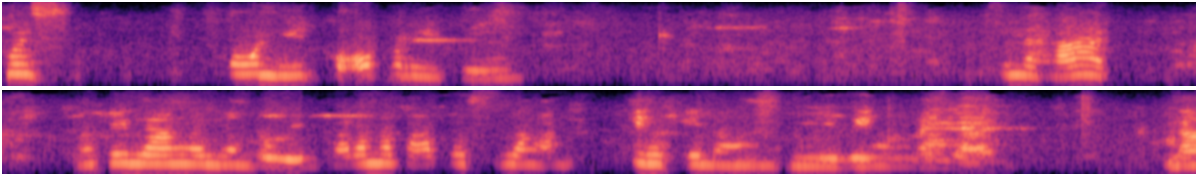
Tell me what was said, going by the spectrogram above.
who is fully cooperating sa lahat? ang kailangan niyang gawin para matapos lang ang king-inang hearing na yan na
